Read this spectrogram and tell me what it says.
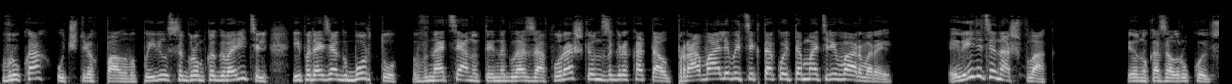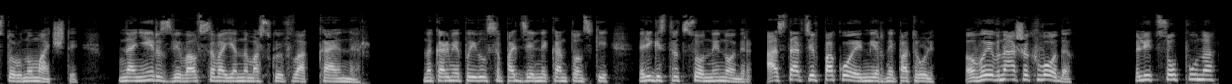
В руках у Четырехпалова появился громкоговоритель, и, подойдя к борту, в натянутой на глаза фуражке, он загрохотал «Проваливайте к такой-то матери варвары! Видите наш флаг?» И он указал рукой в сторону мачты. На ней развивался военно-морской флаг КНР. На корме появился поддельный кантонский регистрационный номер. «Оставьте в покое мирный патруль! Вы в наших водах!» Лицо Пуна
